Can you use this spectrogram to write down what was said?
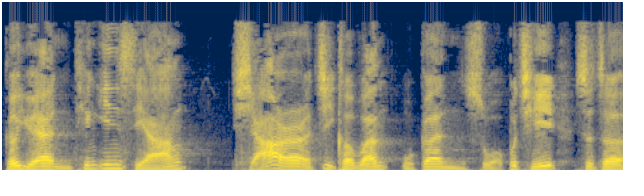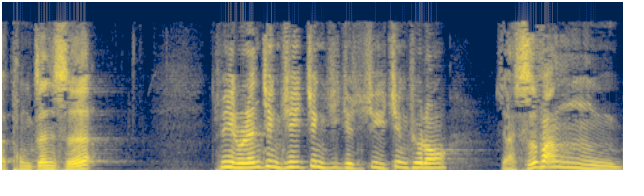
隔远听音响，遐而即可闻。五根所不齐，是则通真实。譬如人进去，进去就是去静处喽。十方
